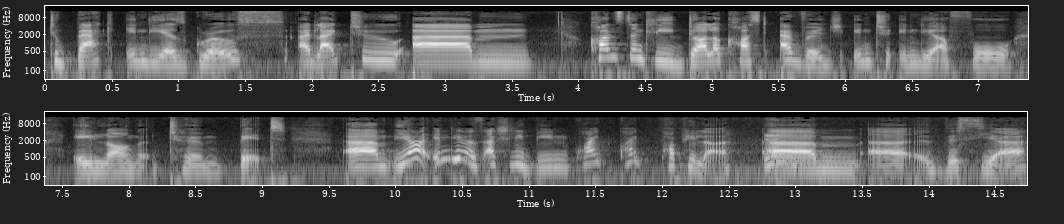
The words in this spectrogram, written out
to back India's growth. I'd like to um, constantly dollar cost average into India for a long term bet. Um, yeah, India has actually been quite quite popular um, uh, this year.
